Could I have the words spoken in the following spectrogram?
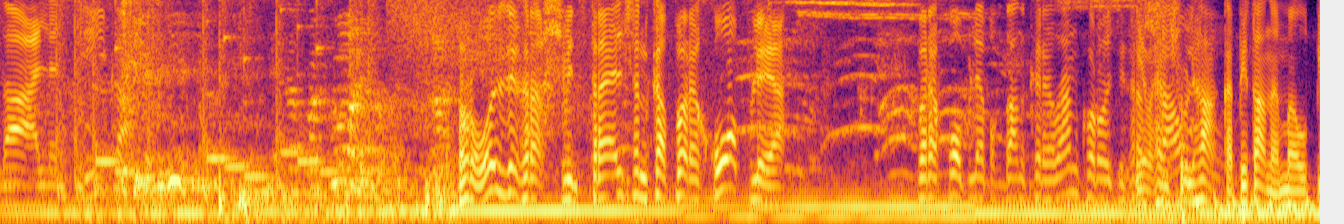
Дальня стійка. Розіграш від Стрельченка перехоплює. Перехоплює Богдан Кириленко. Розіграш. Євген Шульга, капітан МЛП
